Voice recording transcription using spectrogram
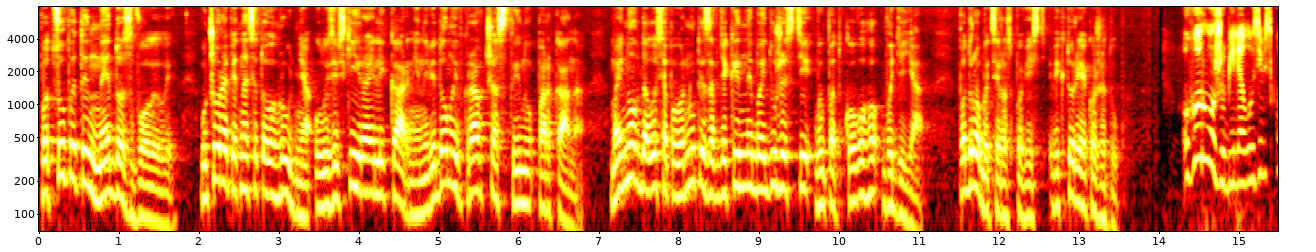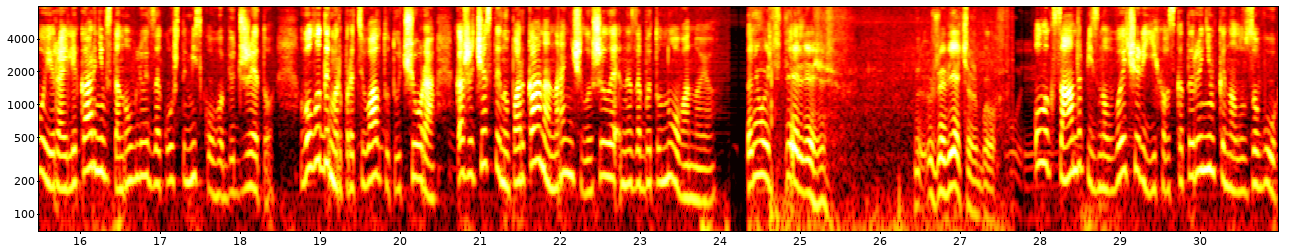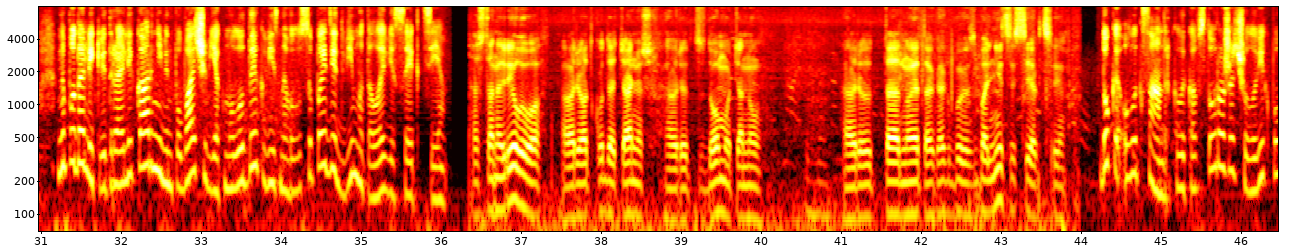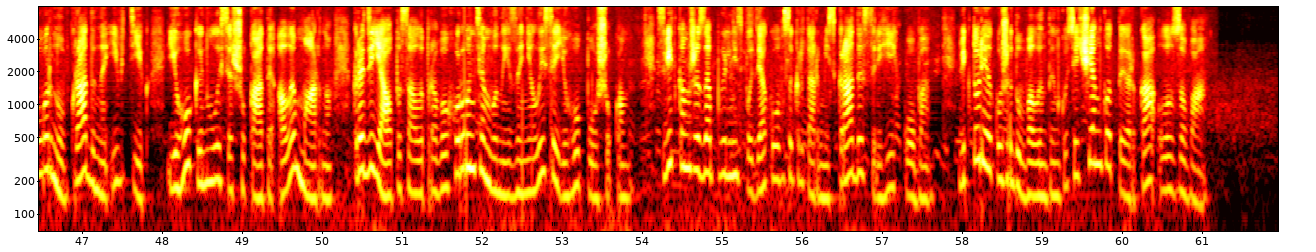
Поцупити не дозволили. Учора, 15 грудня, у Лозівській райлікарні невідомий вкрав частину паркана. Майно вдалося повернути завдяки небайдужості випадкового водія. Подробиці розповість Вікторія Кожедуб. Огорожу біля Лозівської райлікарні встановлюють за кошти міського бюджету. Володимир працював тут учора. Каже, частину паркана на ніч лишили незабетонованою. Не успели, уже вечер был. Олександр пізно ввечері їхав з Катеринівки на Лозову. Неподалік від райлікарні він побачив, як молодик віз на велосипеді дві металеві секції. Остановил его, говорю, откуда тянешь? Говорит, с дому тянул. Говорю, да, ну это как бы с больницы секции. Доки Олександр кликав сторожа, чоловік повернув крадене і втік. Його кинулися шукати, але марно. Крадія описали правоохоронцям, вони зайнялися його пошуком. Свідкам же за пильність подякував секретар міськради Сергій Коба. Вікторія Кожедуб, Валентин Косяченко, ТРК Лозова.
